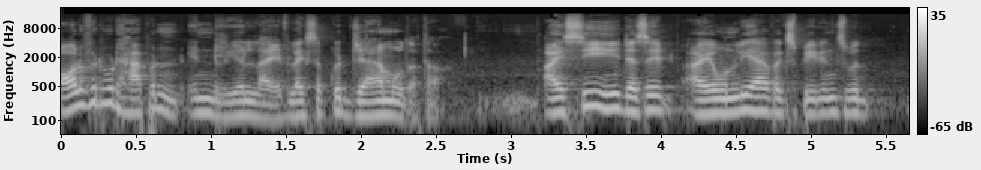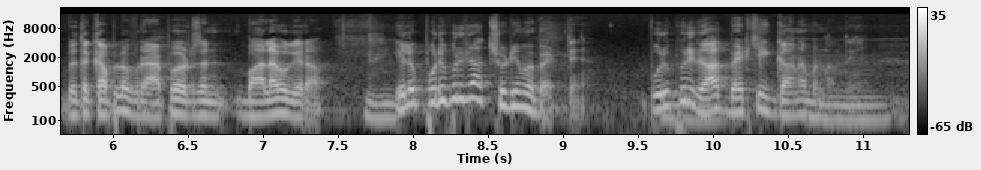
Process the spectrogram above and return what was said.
all of it would happen in real life like सब कुछ जैम होता था। आई सी जैसे I only have experience with with a couple of rappers and Bala वगैरह। ये लोग पूरी पूरी रात स्टूडियो में बैठते हैं। पूरी पूरी रात बैठ के एक गाना बनाते हैं।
